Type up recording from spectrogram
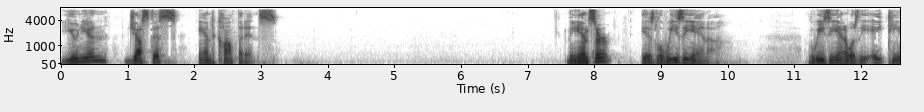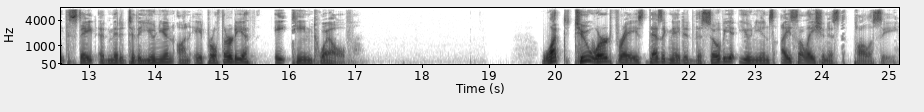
Union, Justice, and Confidence? The answer is Louisiana. Louisiana was the 18th state admitted to the Union on April 30th, 1812. What two-word phrase designated the Soviet Union's isolationist policy?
